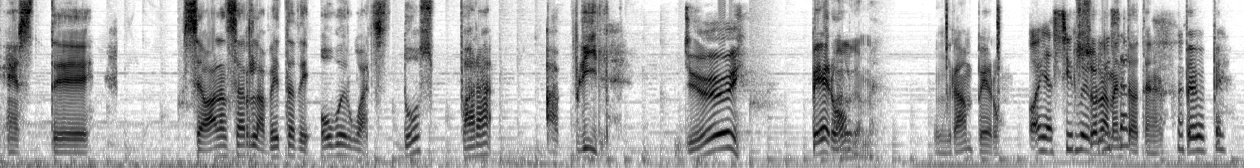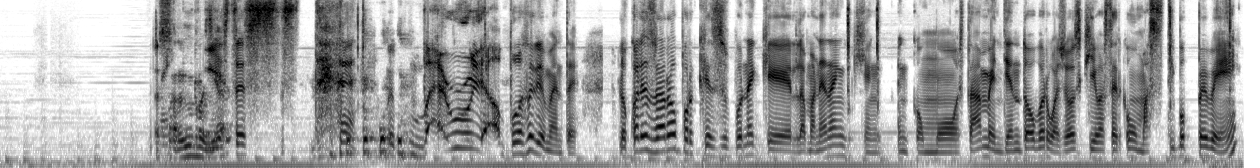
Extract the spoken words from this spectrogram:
Este. Se va a lanzar la beta de Overwatch 2 para abril. Yay. Pero, Válgame. un gran pero. Oye, sirve Solamente va a tener PvP. el Y este es. Posiblemente. Lo cual es raro porque se supone que la manera en que en, en cómo estaban vendiendo Overwatch 2 es que iba a ser como más tipo PvE.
